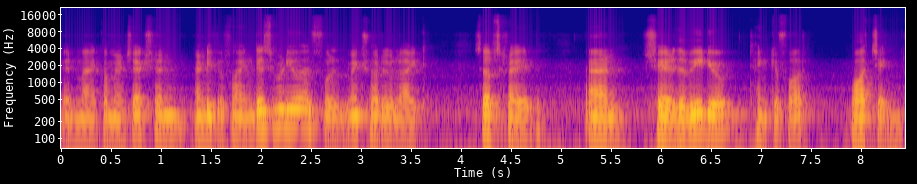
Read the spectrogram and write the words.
in my comment section. And if you find this video helpful make sure you like subscribe and share the video. Thank you for watching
